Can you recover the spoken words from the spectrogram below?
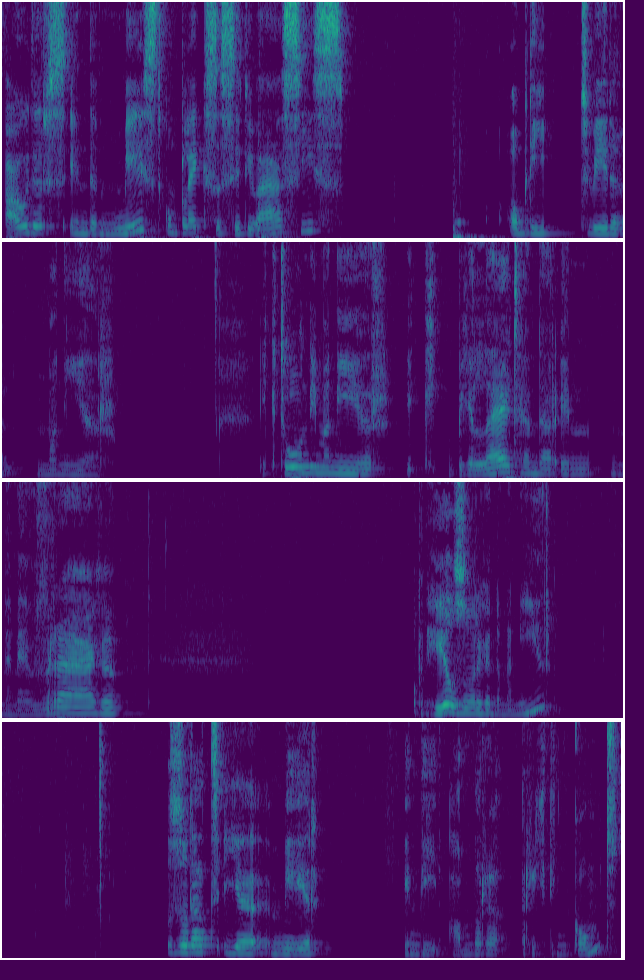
ouders in de meest complexe situaties op die tweede manier. Ik toon die manier, ik begeleid hen daarin met mijn vragen op een heel zorgende manier, zodat je meer in die andere richting komt.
